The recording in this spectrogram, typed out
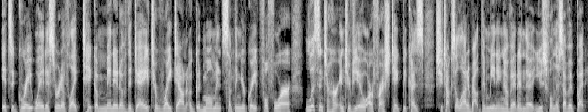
It's a great way to sort of like take a minute of the day to write down a good moment, something you're grateful for. Listen to her interview, our fresh take, because she talks a lot about the meaning of it and the usefulness of it. But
